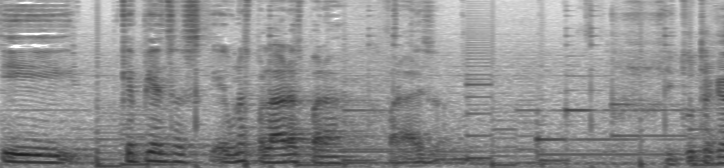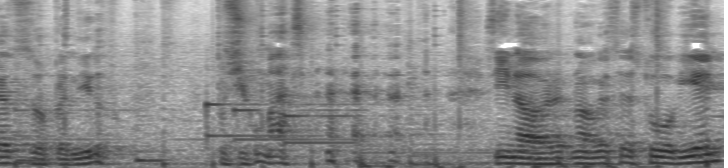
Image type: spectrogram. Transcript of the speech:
¿Y qué piensas? ¿Qué- Unas palabras para, para eso. Si tú te quedas sorprendido, pues yo más. sí, no, no, veces estuvo bien.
